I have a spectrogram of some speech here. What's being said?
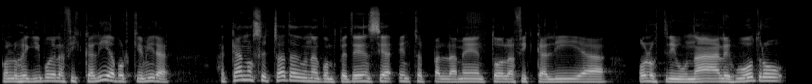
con los equipos de la fiscalía, porque mira, acá no se trata de una competencia entre el Parlamento, la fiscalía o los tribunales u otro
